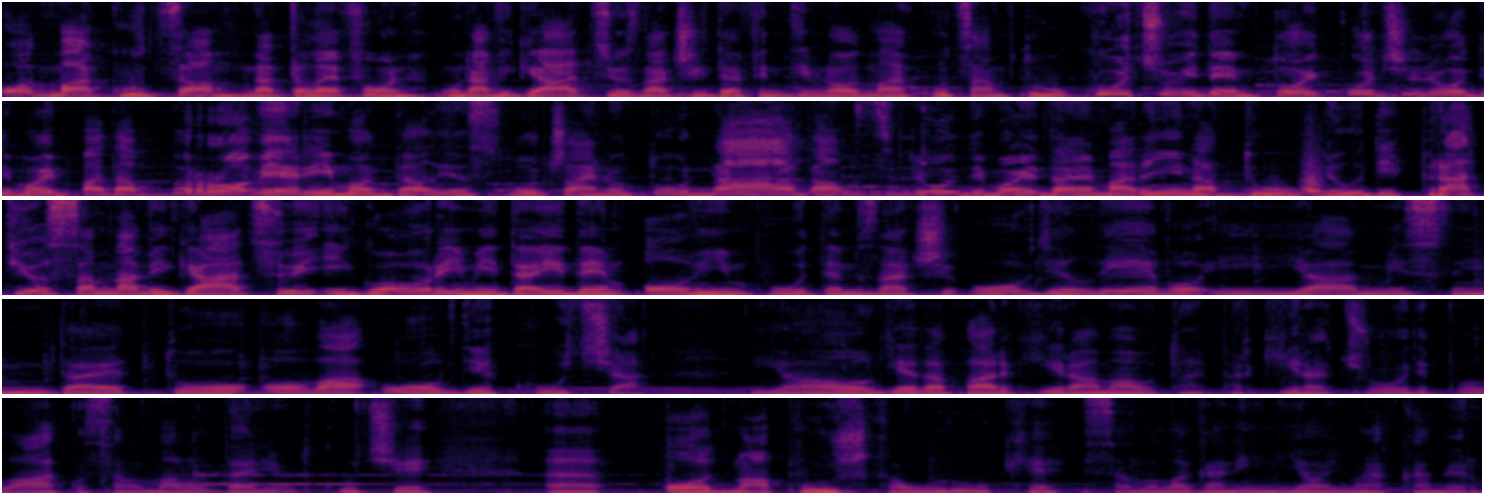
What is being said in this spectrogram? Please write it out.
odmah kucam na telefon u navigaciju, znači definitivno odmah kucam tu u kuću, idem toj kući ljudi moji pa da provjerimo da li je slučajno tu, nadam se ljudi moji da je Marina tu. Ljudi, pratio sam navigaciju i govori mi da idem ovim putem, znači ovdje lijevo i ja mislim da je to ova ovdje kuća. Jao, gdje da parkiram auto? Aj, parkirat ću ovdje polako, samo malo dalje od kuće. E, odmah puška u ruke. Samo laganin, ja ima kameru.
